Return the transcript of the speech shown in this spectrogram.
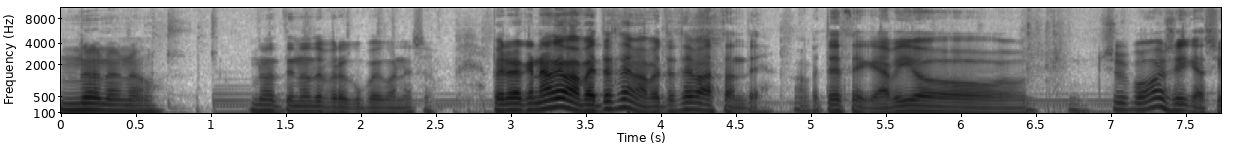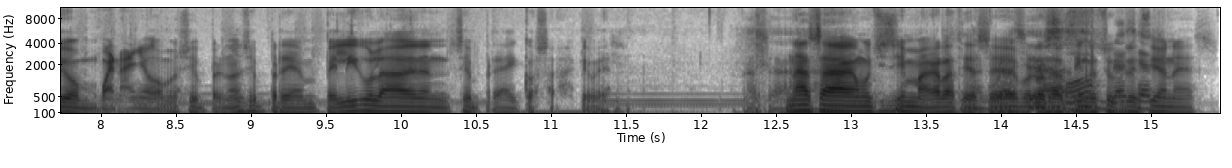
No, no, no. No te, no te preocupes con eso. Pero que no, que me apetece, me apetece bastante. Me apetece que ha habido. Supongo que sí, que ha sido un buen año, como siempre, ¿no? Siempre en películas siempre hay cosas que ver. NASA. NASA, muchísimas gracias, eh, por Gracias. esas cinco gracias. suscripciones.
